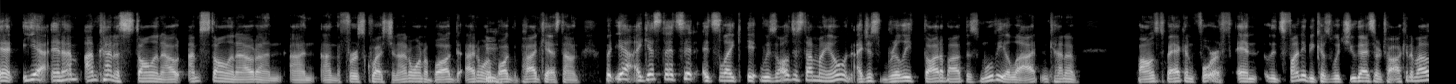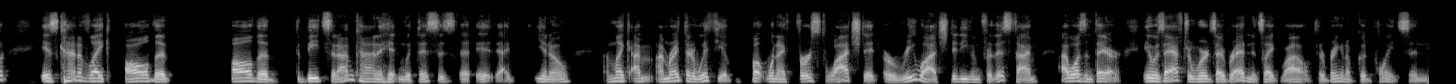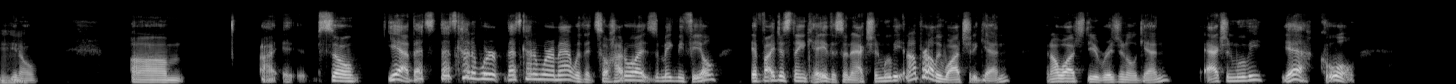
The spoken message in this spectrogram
And yeah, and I'm I'm kind of stalling out. I'm stalling out on on on the first question. I don't want to bog I don't want to mm. bog the podcast down. But yeah, I guess that's it. It's like it was all just on my own. I just really thought about this movie a lot and kind of bounced back and forth. And it's funny because what you guys are talking about is kind of like all the all the the beats that I'm kind of hitting with this is uh, it, I, you know I'm like, I'm I'm right there with you. But when I first watched it or rewatched it, even for this time, I wasn't there. It was afterwards I read, and it's like, wow, they're bringing up good points, and mm-hmm. you know, um, I, eh, so yeah, that's that's kind of where that's kind of where I'm at with it. So how do I does it make me feel? If I just think, hey, this is an action movie, and I'll probably watch it again, and I'll watch the original again. Action movie, yeah, cool.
